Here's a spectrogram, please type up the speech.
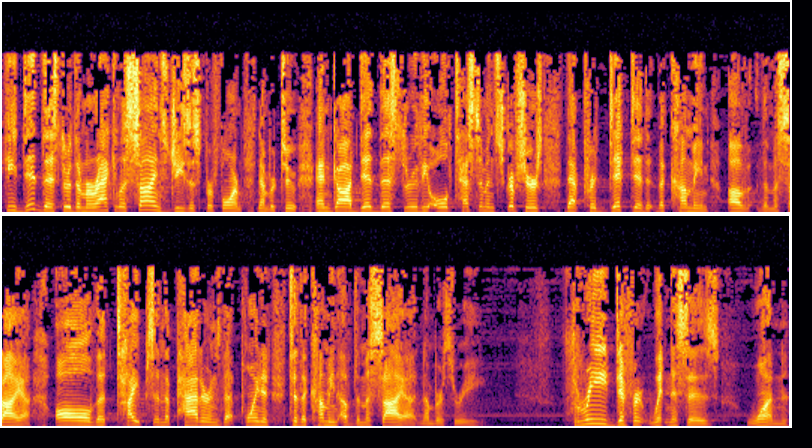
He did this through the miraculous signs Jesus performed, number two. And God did this through the Old Testament scriptures that predicted the coming of the Messiah. All the types and the patterns that pointed to the coming of the Messiah, number three. Three different witnesses, one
